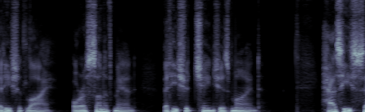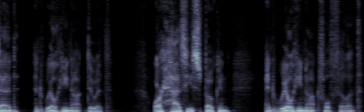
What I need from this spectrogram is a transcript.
that he should lie, or a son of man, that he should change his mind. Has he said, and will he not do it? Or has he spoken, and will he not fulfill it?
